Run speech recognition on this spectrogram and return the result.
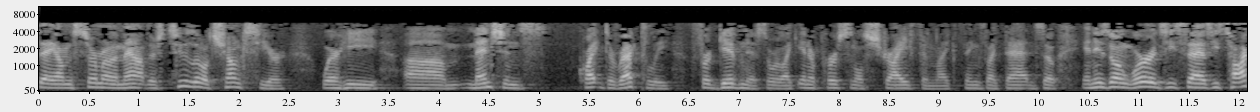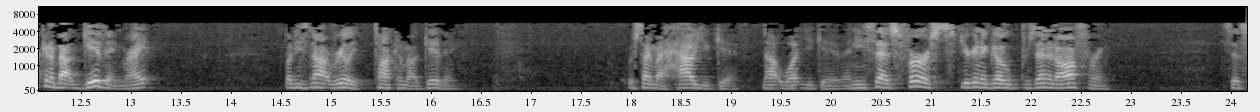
say on the Sermon on the Mount, there's two little chunks here where he um, mentions quite directly forgiveness or like interpersonal strife and like things like that. And so, in his own words, he says he's talking about giving, right? But he's not really talking about giving. He's talking about how you give, not what you give. And he says, first, if you're going to go present an offering, he says,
